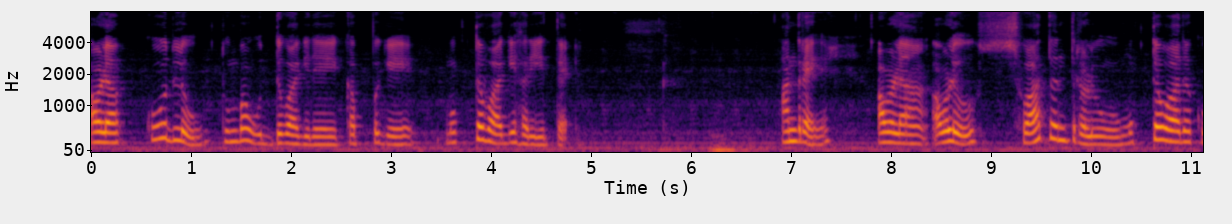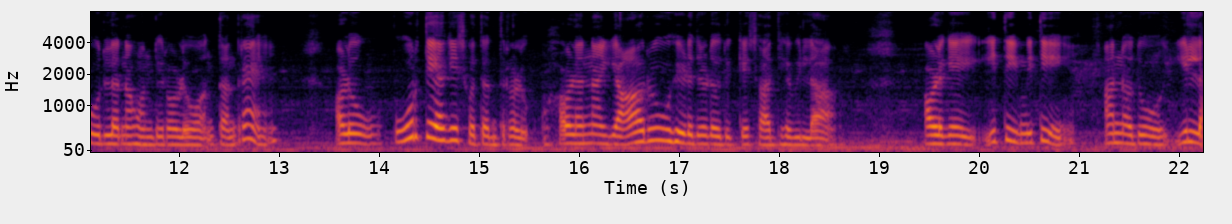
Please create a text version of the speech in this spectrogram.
ಅವಳ ಕೂದಲು ತುಂಬ ಉದ್ದವಾಗಿದೆ, ಕಪ್ಪಗೆ ಮುಕ್ತವಾಗಿ ಹರಿಯುತ್ತೆ. ಅಂದರೆ ಅವಳ, ಅವಳು ಸ್ವಾತಂತ್ರ್ಯಳು, ಮುಕ್ತವಾದ ಕೂದಲನ್ನು ಹೊಂದಿರೋಳು ಅಂತಂದರೆ ಅವಳು ಪೂರ್ತಿಯಾಗಿ ಸ್ವತಂತ್ರಳು. ಅವಳನ್ನು ಯಾರೂ ಹಿಡಿದಿಡೋದಕ್ಕೆ ಸಾಧ್ಯವಿಲ್ಲ. ಅವಳಿಗೆ ಇತಿ ಮಿತಿ ಅನ್ನೋದು ಇಲ್ಲ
